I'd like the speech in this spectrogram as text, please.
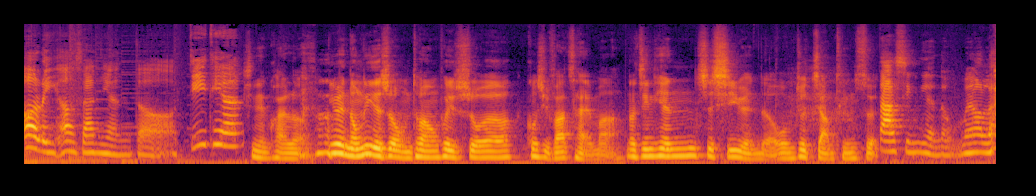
二零二三年的第一天，新年快乐！因为农历的时候，我们通常会说恭喜发财嘛。那今天是西元的，我们就讲停损。大新年的，我们要来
